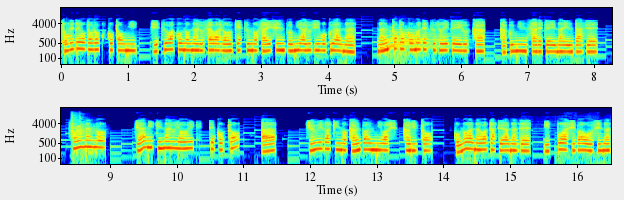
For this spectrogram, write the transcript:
それで驚くことに、実はこの鳴沢氷穴の最深部にある地獄穴。なんとどこまで続いているか、確認されていないんだぜ。そうなのじゃあ未知なる領域ってこと？ああ。注意書きの看板にはしっかりと、この穴は縦穴で、一歩足場を失っ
